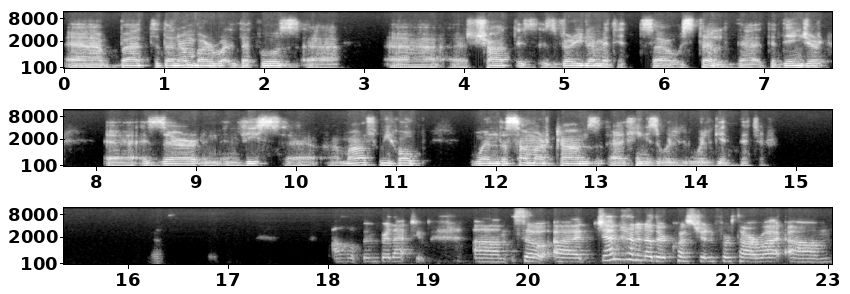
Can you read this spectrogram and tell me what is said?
but the number that was uh, uh, uh, shot is, is very limited. So still the, the danger uh, is there in, in this uh, month. We hope when the summer comes, uh, things will, will get better. I'll hope them for that too. Um, so uh, Jen had another question for Tharwat um,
